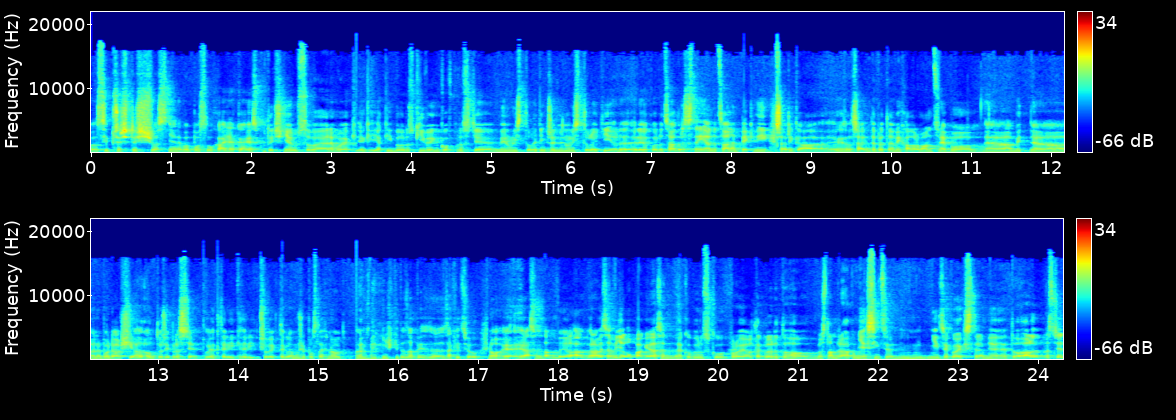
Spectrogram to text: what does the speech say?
uh, si přečteš vlastně nebo posloucháš, jaká je skutečně rusové, nebo jak, jak, jaký byl ruský venkov prostě minulý století, před minulý století a je jako docela drsný a docela nepěkný. Třeba říká, jak to třeba interpretuje Michal Romanc nebo, uh, uh, nebo další autoři prostě, který, který člověk takhle může poslechnout, různé knížky to zachycují. No, já jsem tam byl a právě jsem viděl opak. Já jsem jako v Rusku projel takhle do toho, byl tam jako měsíc, nic jako extrémně to, ale prostě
